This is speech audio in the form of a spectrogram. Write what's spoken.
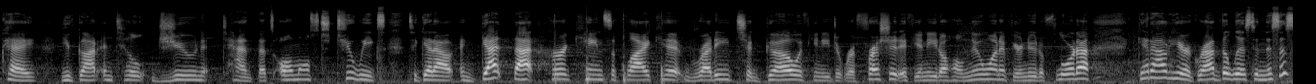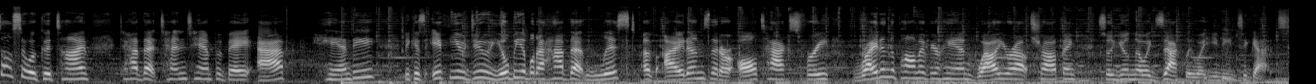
You've got until June 10th. That's almost two weeks to get out and get that hurricane supply kit ready to go. If you need to refresh it, if you need a whole new one, if you're new to Florida, get out here, grab the list. And this is also a good time to have that 10 Tampa Bay app handy because if you do, you'll be able to have that list of items that are all tax free right in the palm of your hand while you're out shopping so you'll know exactly what you need to get.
